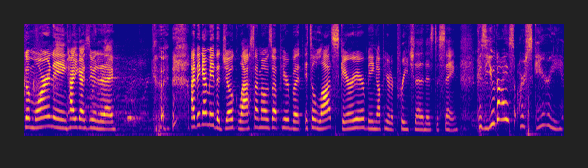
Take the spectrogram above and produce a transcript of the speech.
Good morning. How you guys doing today? Good. I think I made the joke last time I was up here, but it's a lot scarier being up here to preach than it is to sing. Because you guys are scary.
